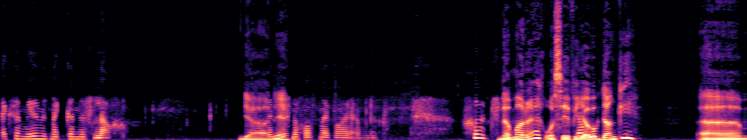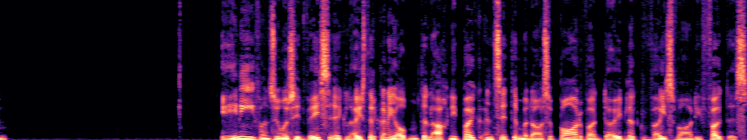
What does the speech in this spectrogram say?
ek sal meer met my kinders lag. Ja, nee. Dit is nog op my baie oulik. Goed. Nou maar reg, ons sê vir jou ook dankie. Ehm um, Enie van Somerset Wesse, ek luister kan nie help om te lag nie. Puik insette, maar daar's 'n paar wat duidelik wys waar die fout is.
